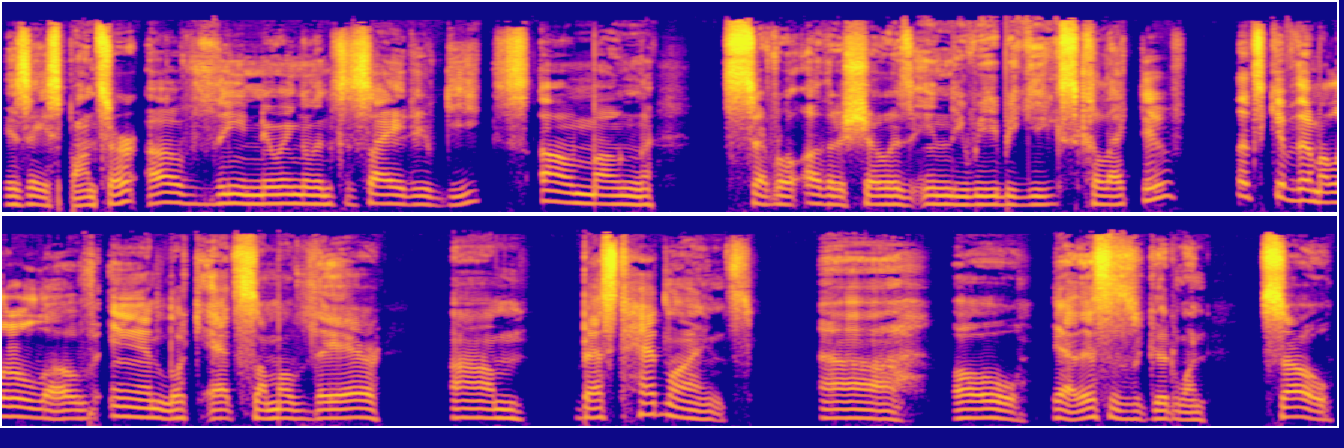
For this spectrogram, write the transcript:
is a sponsor of the New England Society of Geeks, among several other shows in the Weeby Geeks collective. Let's give them a little love and look at some of their um, best headlines. Uh, oh, yeah, this is a good one. So,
